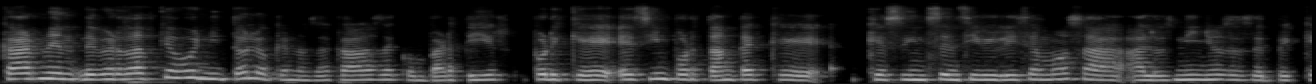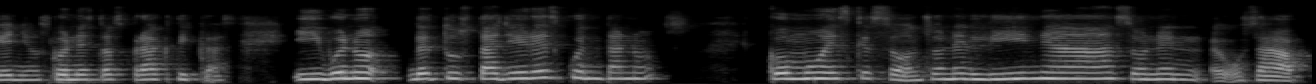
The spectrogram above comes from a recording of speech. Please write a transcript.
Carmen, de verdad qué bonito lo que nos acabas de compartir, porque es importante que, que sensibilicemos a, a, los niños desde pequeños con estas prácticas. Y bueno, de tus talleres, cuéntanos cómo es que son. ¿Son en línea? ¿Son en, o sea,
